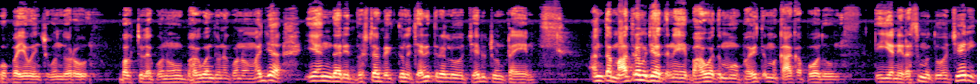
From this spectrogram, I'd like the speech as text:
ఉపయోగించు ఉపయోగించుకుందరు భక్తులకును భగవంతునకును మధ్య ఎందరి దుష్ట వ్యక్తుల చరిత్రలు చేరుచుంటాయి. అంత మాత్రము చేతనే భాగవతము భవితము కాకపోదు. తీయని రసముతో చేరి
